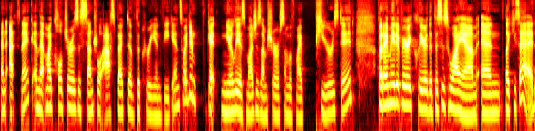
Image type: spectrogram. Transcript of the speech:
and ethnic and that my culture is a central aspect of the Korean vegan. So I didn't get nearly as much as I'm sure some of my peers did, but I made it very clear that this is who I am and like you said,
